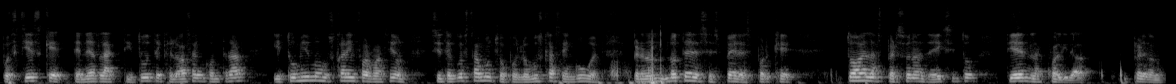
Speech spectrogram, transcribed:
Pues tienes que tener la actitud de que lo vas a encontrar y tú mismo buscar información. Si te cuesta mucho, pues lo buscas en Google. Pero no, no te desesperes porque todas las personas de éxito tienen la cualidad, perdón,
